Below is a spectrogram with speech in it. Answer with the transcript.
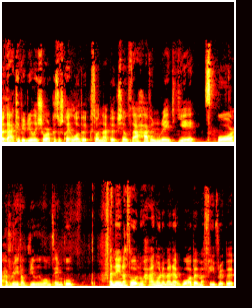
But that could be really short because there's quite a lot of books on that bookshelf that I haven't read yet or have read a really long time ago. And then I thought, no, hang on a minute, what about my favourite book?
